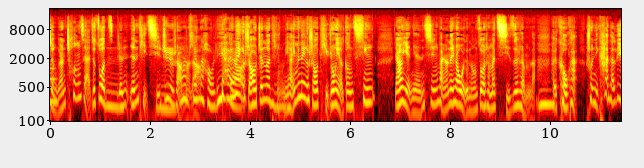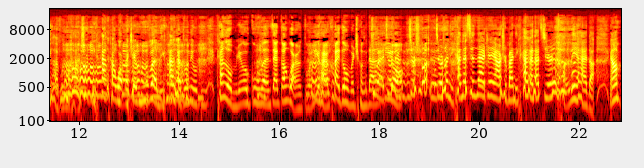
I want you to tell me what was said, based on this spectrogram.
整个人撑起来，就做嗯人、人体旗帜嗯什么啊天哪，的。好厉害啊！就那个时候真的挺厉害，因为那个时候体重也更轻，然后也年轻，反正那时候我就能做什么旗子什么的。客户看，说你看他厉害不厉害？说你看看我们这顾问，你看看多牛逼。看看我们这个顾问在钢管上多厉害，快给我们承担。对，哎就是就是就是说，你看他现在这样是吧？你看看他其实是很厉害的。然后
